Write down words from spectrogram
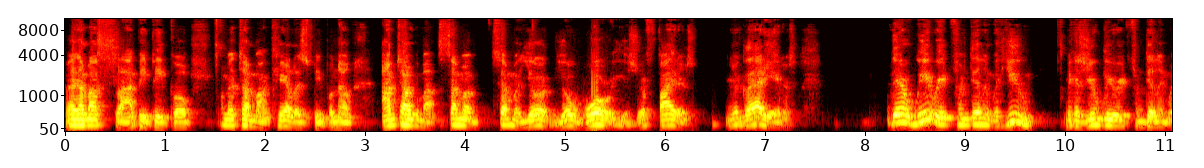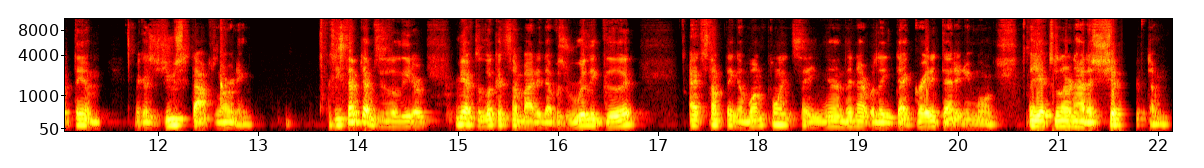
not talking about sloppy people. I'm not talking about careless people. No, I'm talking about some of some of your your warriors, your fighters, your gladiators. They're wearied from dealing with you because you're wearied from dealing with them because you stopped learning. See, sometimes as a leader, you have to look at somebody that was really good at something at one point, say, yeah, they're not really that great at that anymore. So you have to learn how to shift them.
